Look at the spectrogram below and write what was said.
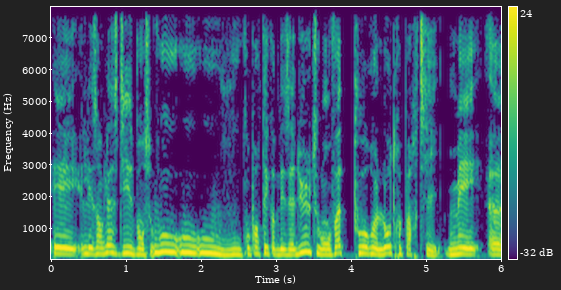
Et les Anglais se disent bon, ou, ou, ou vous vous comportez comme des adultes ou on vote pour l'autre parti. Mais euh,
